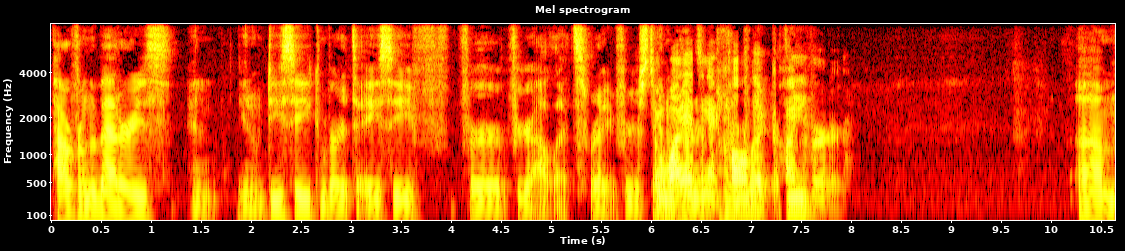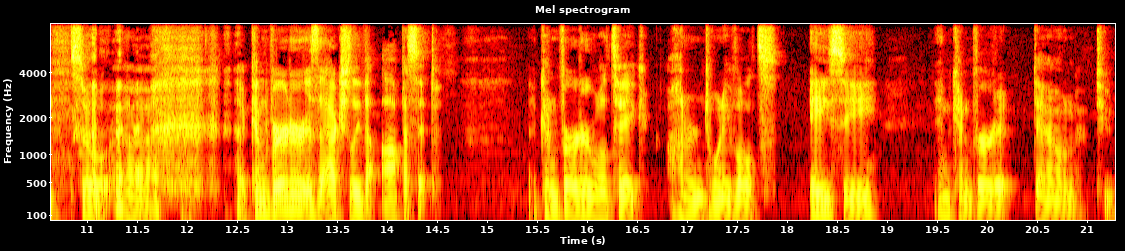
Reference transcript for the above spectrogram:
power from the batteries and you know DC, convert it to AC for for your outlets, right? For your standard. So why isn't it called a converter? Um, so uh, a converter is actually the opposite. A converter will take 120 volts AC and convert it down to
